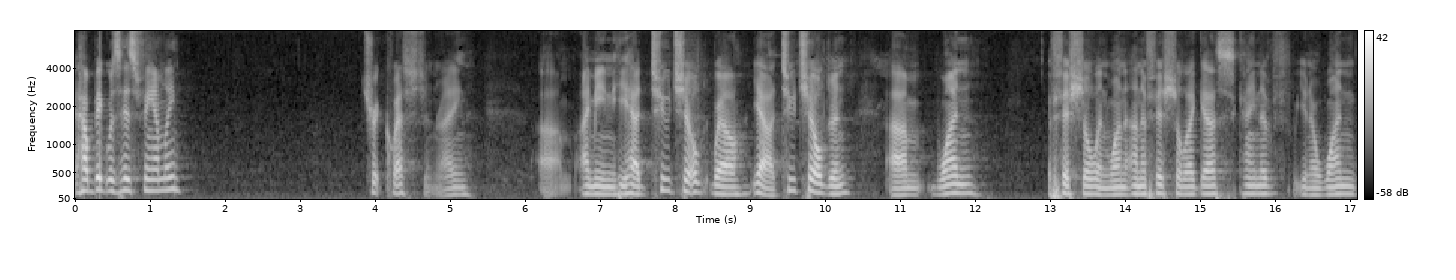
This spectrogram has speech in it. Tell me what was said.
how big was his family? Trick question, right? Um, I mean, he had two children, well, yeah, two children, um, one official and one unofficial, I guess, kind of. You know, one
